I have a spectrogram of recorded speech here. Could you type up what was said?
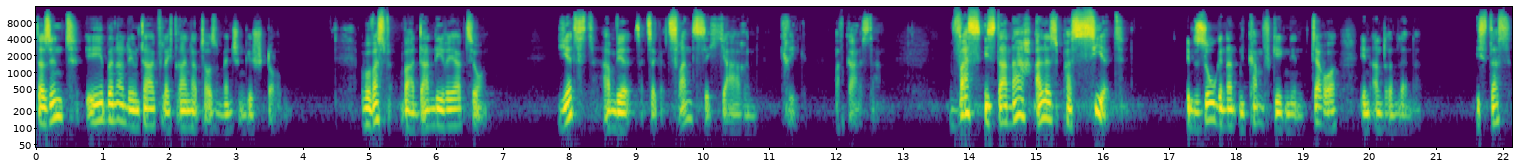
da sind eben an dem Tag vielleicht dreieinhalbtausend Menschen gestorben. Aber was war dann die Reaktion? Jetzt haben wir seit circa 20 Jahren Krieg, Afghanistan. Was ist danach alles passiert im sogenannten Kampf gegen den Terror in anderen Ländern? Ist das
